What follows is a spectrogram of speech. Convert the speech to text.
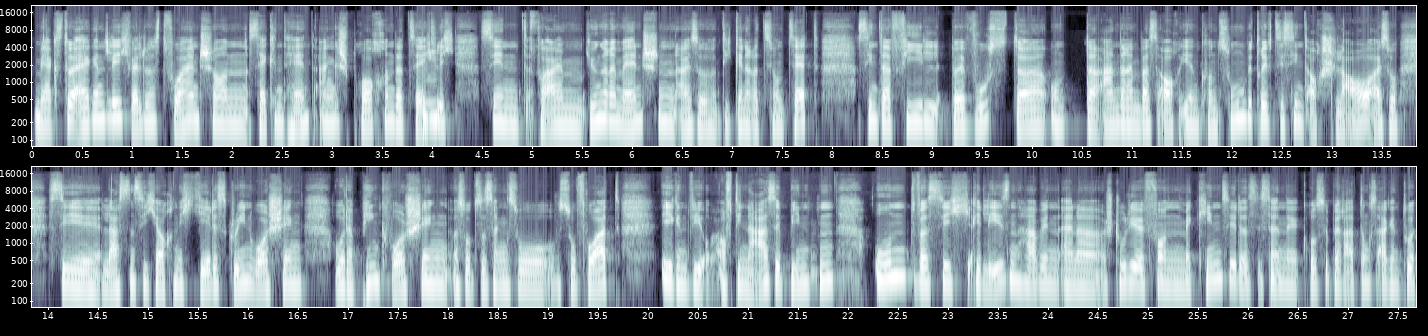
Merkst du eigentlich, weil du hast vorhin schon Secondhand angesprochen, tatsächlich mhm. sind vor allem jüngere Menschen, also die Generation Z, sind da viel bewusster unter anderem, was auch ihren Konsum betrifft. Sie sind auch schlau, also sie lassen sich auch nicht jedes Greenwashing oder Pinkwashing sozusagen so sofort irgendwie auf die Nase binden. Und was ich gelesen habe in einer Studie von McKinsey, das ist eine große Beratungsagentur,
